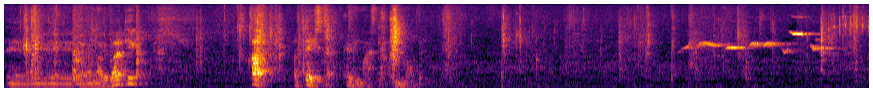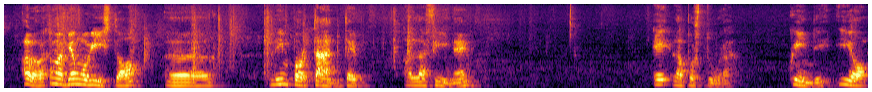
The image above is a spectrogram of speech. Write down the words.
E eravamo arrivati. Ah, la testa è rimasta immobile. Allora, come abbiamo visto, eh, l'importante alla fine è la postura. Quindi io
